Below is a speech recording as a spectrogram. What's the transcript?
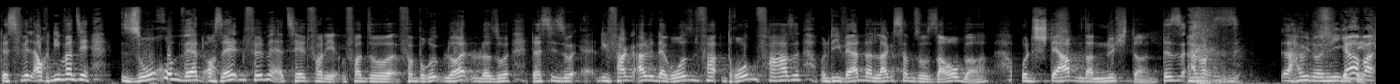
das will auch niemand sehen. So rum werden auch selten Filme erzählt von, die, von so von berühmten Leuten oder so, dass die so, die fangen an in der großen Fa Drogenphase und die werden dann langsam so sauber und sterben dann nüchtern. Das ist einfach, da habe ich noch nie ja, gesehen. aber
